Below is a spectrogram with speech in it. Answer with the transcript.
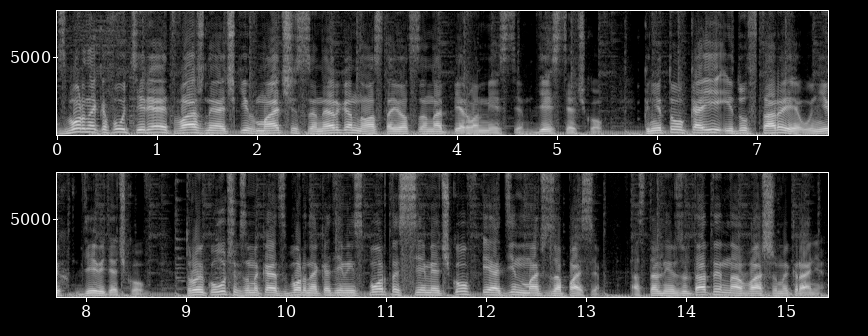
Сборная КФУ теряет важные очки в матче с «Энерго», но остается на первом месте – 10 очков. К НИТУ КАИ идут вторые, у них 9 очков. Тройку лучших замыкает сборная Академии спорта с 7 очков и один матч в запасе. Остальные результаты на вашем экране.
